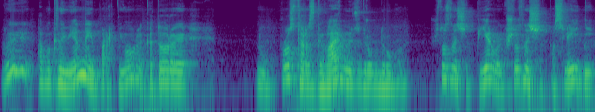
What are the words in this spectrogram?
Вы обыкновенные партнеры, которые ну, просто разговаривают с друг другом. Что значит первый, что значит последний?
